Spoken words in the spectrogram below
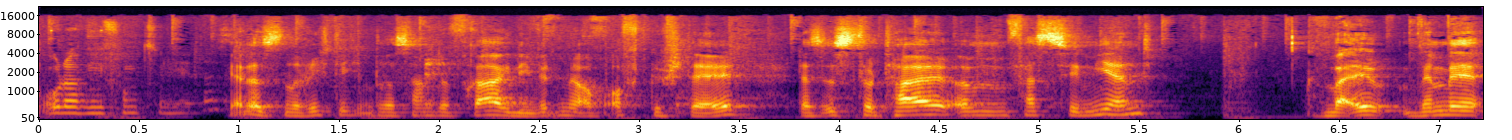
oder wie funktioniert das? Ja, das ist eine richtig interessante Frage. Die wird mir auch oft gestellt. Das ist total ähm, faszinierend, weil wenn wir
